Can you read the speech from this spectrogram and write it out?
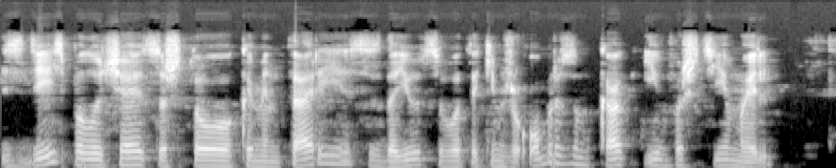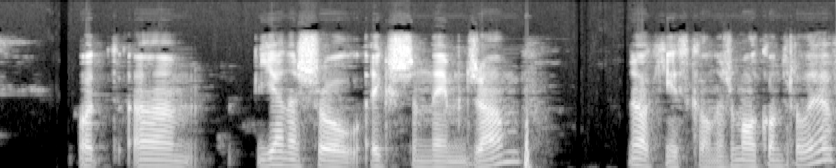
здесь получается, что комментарии создаются вот таким же образом, как и в HTML. Вот э, я нашел action name jump, ну, как я искал, нажимал Ctrl-F,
